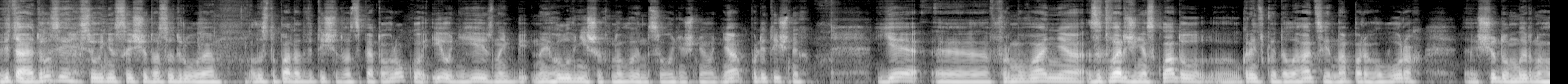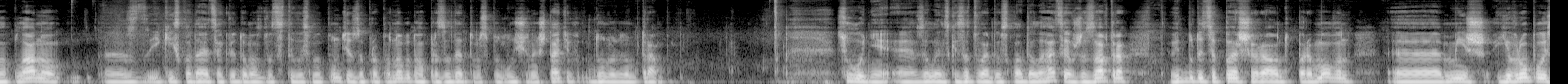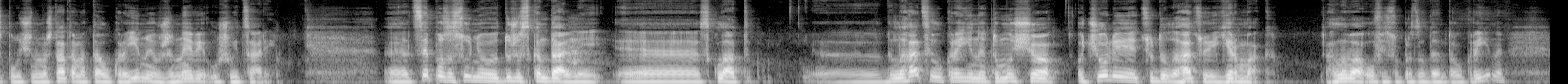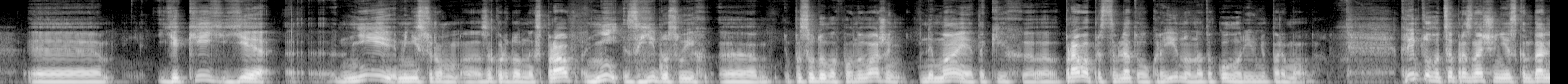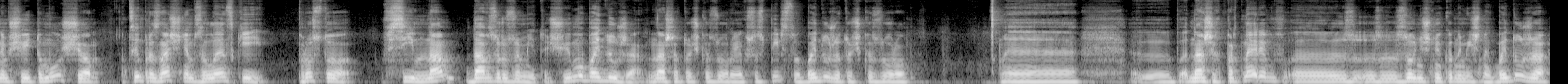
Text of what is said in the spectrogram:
Вітаю, друзі! Сьогодні все ще 22 листопада 2025 року, і однією з найголовніших новин сьогоднішнього дня політичних є е, формування затвердження складу е, української делегації на переговорах е, щодо мирного плану, який складається, як відомо, з 28 пунктів, запропонованого президентом Сполучених Штатів Дональдом Трампом. Сьогодні Зеленський затвердив склад делегації. а Вже завтра відбудеться перший раунд перемовин між Європою, Сполученими Штатами та Україною в Женеві у Швейцарії. Е, Це, поза сумнівом, дуже скандальний е, склад е, делегації України, тому що очолює цю делегацію Єрмак, глава Офісу президента України, е, який є е, ні міністром е, закордонних справ, ні згідно своїх е, посадових повноважень не має таких е, права представляти Україну на такого рівню перемовинах. Крім того, це призначення є скандальним ще й тому, що цим призначенням Зеленський просто всім нам дав зрозуміти, що йому байдужа наша точка зору як суспільства, байдужа точка зору. Е, е, Наших партнерів е, зовнішньоекономічних байдужа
